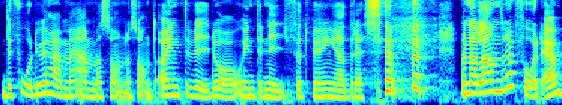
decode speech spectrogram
Det får du ju här med Amazon och sånt. Ja, inte vi då och inte ni för att vi har inga adresser. men alla andra får det.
